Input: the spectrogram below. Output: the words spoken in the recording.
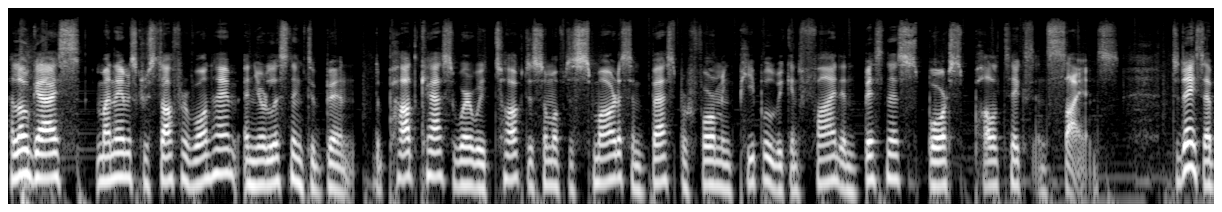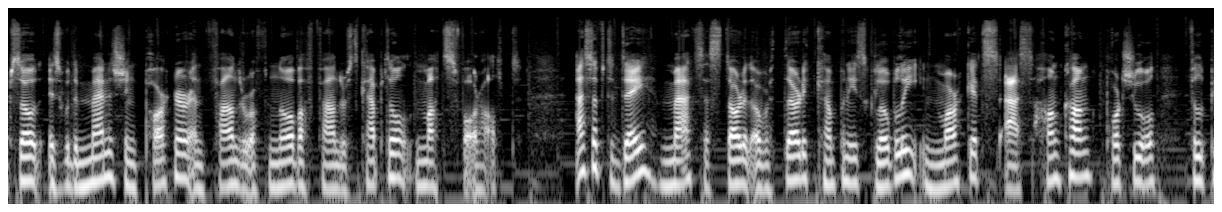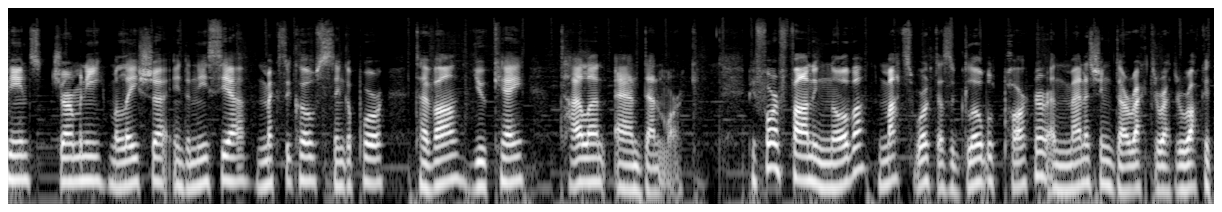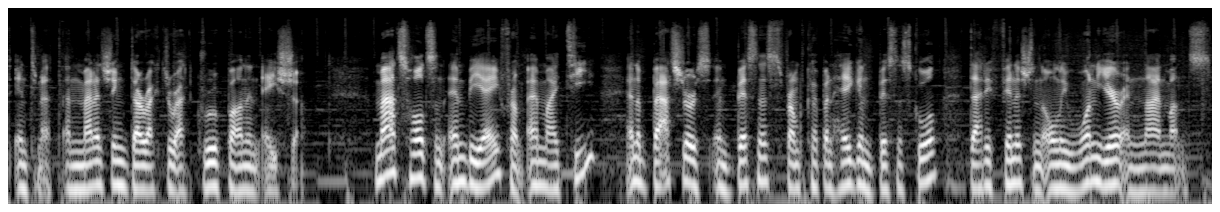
Hello, guys. My name is Christopher Wonheim, and you're listening to Bin, the podcast where we talk to some of the smartest and best performing people we can find in business, sports, politics, and science. Today's episode is with the managing partner and founder of Nova Founders Capital, Mads Faurholt. As of today, Mats has started over 30 companies globally in markets as Hong Kong, Portugal, Philippines, Germany, Malaysia, Indonesia, Mexico, Singapore, Taiwan, UK, Thailand, and Denmark. Before founding Nova, Mads worked as a global partner and managing director at Rocket Internet and managing director at Groupon in Asia. Mads holds an MBA from MIT and a bachelor's in business from Copenhagen Business School that he finished in only one year and nine months.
